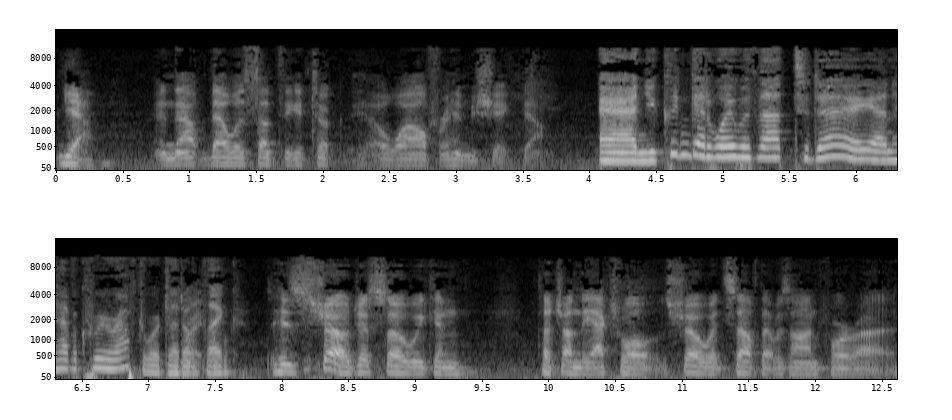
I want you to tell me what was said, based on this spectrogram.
yeah. and that that was something it took a while for him to shake down. And you couldn't get away with that today and have a career afterwards, I don't Right. think. his show, just so we can touch on the actual show itself that was on for uh,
